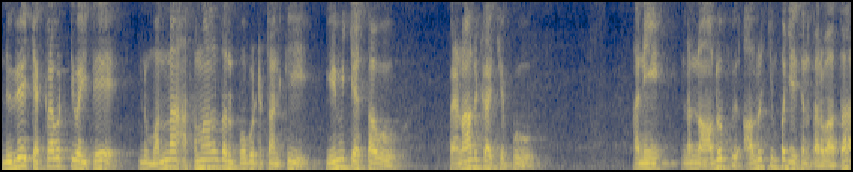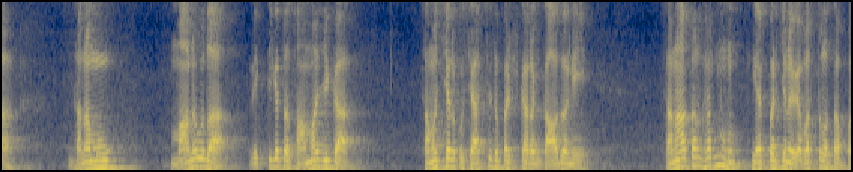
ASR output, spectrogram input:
నువ్వే చక్రవర్తి అయితే నువ్వన్న అసమానతలు పోగొట్టడానికి ఏమి చేస్తావు? ప్రణాళిక చెప్పు అని నన్ను ఆలోపి ఆలోచింపజేసిన తర్వాత ధనము మానవుల వ్యక్తిగత సామాజిక సమస్యలకు శాశ్వత పరిష్కారం కాదని సనాతన ధర్మం ఏర్పరిచిన వ్యవస్థలో తప్ప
